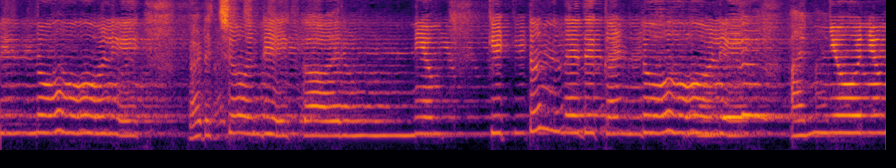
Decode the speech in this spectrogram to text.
നിന്നോലെ പടച്ചോന്റെ കാരുണ്യം കിട്ടുന്നത് കണ്ടോലെ അന്യോന്യം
